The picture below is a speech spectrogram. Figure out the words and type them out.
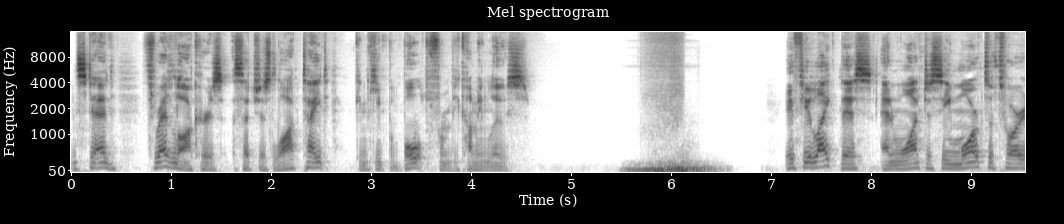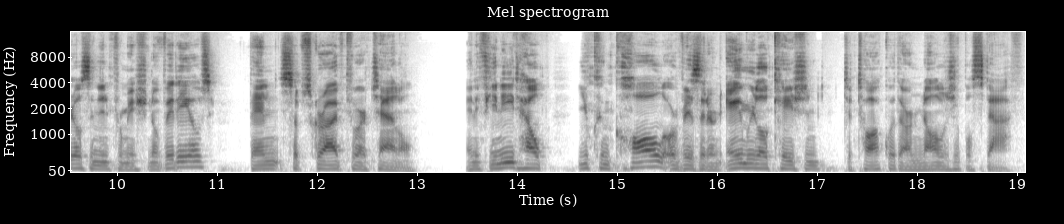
Instead, thread lockers such as Loctite can keep a bolt from becoming loose. If you like this and want to see more tutorials and informational videos, then subscribe to our channel. And if you need help, you can call or visit an AMRE location to talk with our knowledgeable staff.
